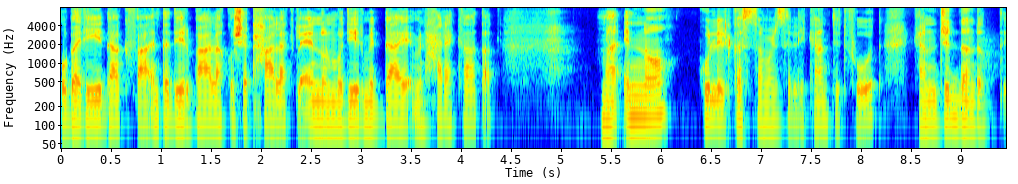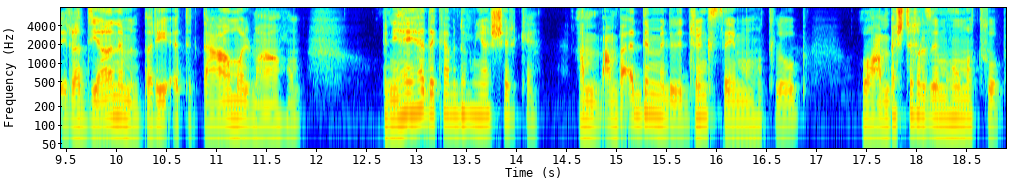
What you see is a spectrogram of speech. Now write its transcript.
وبريدك فأنت دير بالك وشد حالك لأنه المدير متضايق من حركاتك. مع إنه كل ال customers اللي كانت تفوت كانت جدا رضيانة من طريقة التعامل معاهم. بالنهاية هذا كان بدهم إياه الشركة. عم عم بقدم ال drinks زي ما مطلوب وعم بشتغل زي ما هو مطلوب.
